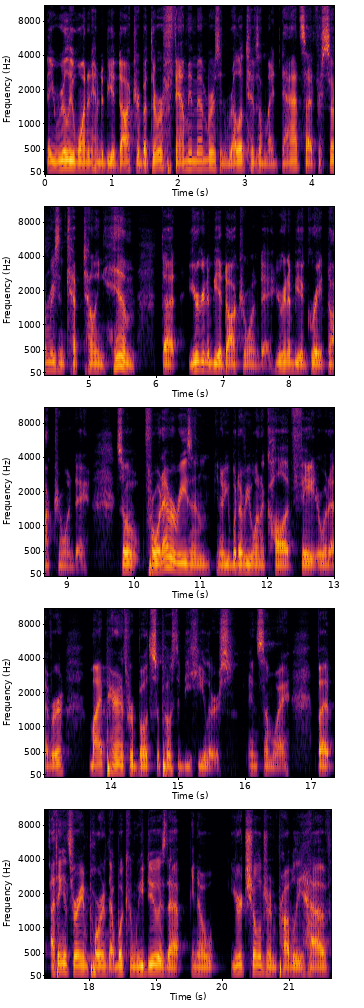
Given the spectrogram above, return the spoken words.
they really wanted him to be a doctor, but there were family members and relatives on my dad's side for some reason kept telling him that you're going to be a doctor one day. You're going to be a great doctor one day. So for whatever reason, you know, whatever you want to call it, fate or whatever, my parents were both supposed to be healers in some way. But I think it's very important that what can we do is that, you know, your children probably have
